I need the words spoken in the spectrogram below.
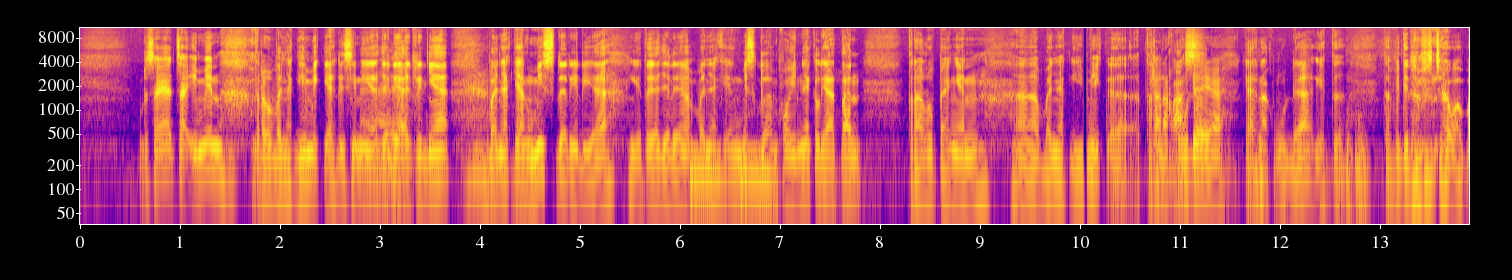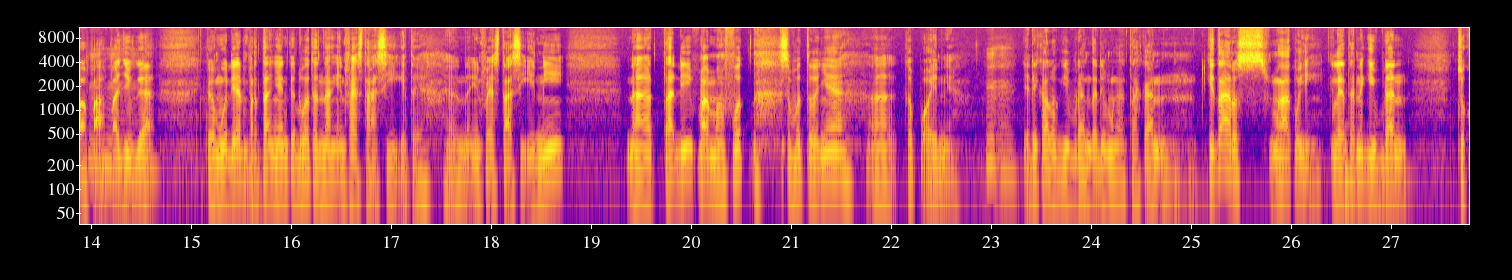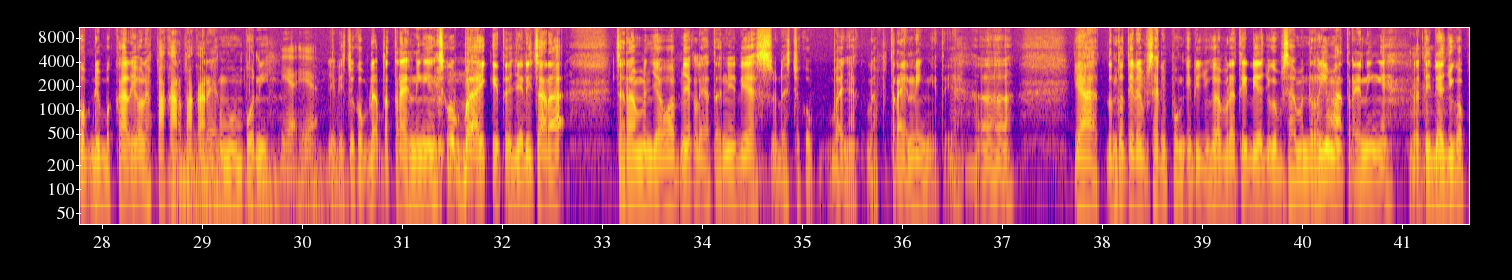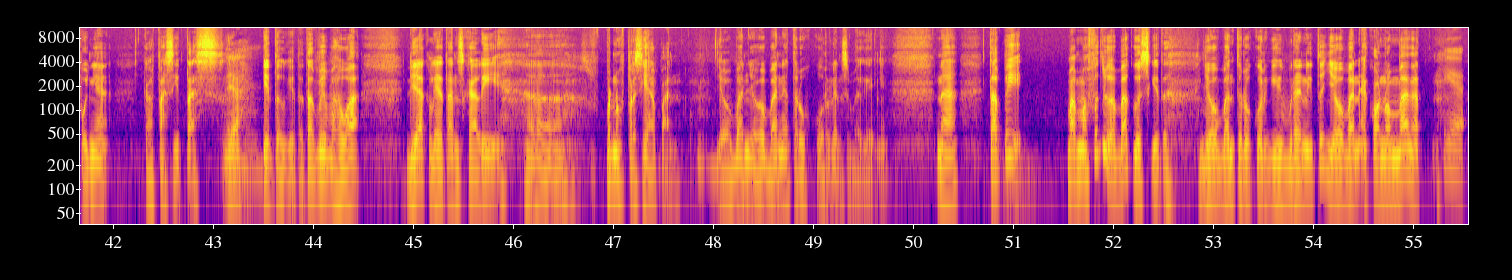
menurut saya Caimin terlalu banyak gimmick ya di sini ya. Jadi akhirnya banyak yang miss dari dia gitu ya. Jadi banyak yang miss dalam poinnya kelihatan terlalu pengen eh, banyak gimmick eh, Kayak anak terlepas. muda ya. Kayak anak muda gitu. Tapi tidak menjawab apa-apa juga. Kemudian pertanyaan kedua tentang investasi gitu ya. Dan investasi ini nah tadi Pak Mahfud sebetulnya eh, ke poinnya. Jadi kalau Gibran tadi mengatakan kita harus mengakui kelihatannya Gibran cukup dibekali oleh pakar-pakar yang mumpuni. Iya, iya. Jadi cukup dapat training yang cukup baik gitu. Jadi cara cara menjawabnya kelihatannya dia sudah cukup banyak dapat training gitu ya. Eh, ya tentu tidak bisa dipungkiri juga berarti dia juga bisa menerima trainingnya. Berarti dia juga punya kapasitas Ya. itu gitu. Tapi bahwa dia kelihatan sekali eh, penuh persiapan. Jawaban-jawabannya terukur dan sebagainya. Nah, tapi Pak Mahfud juga bagus gitu. Jawaban terukur Gibran itu jawaban ekonom banget Iya.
